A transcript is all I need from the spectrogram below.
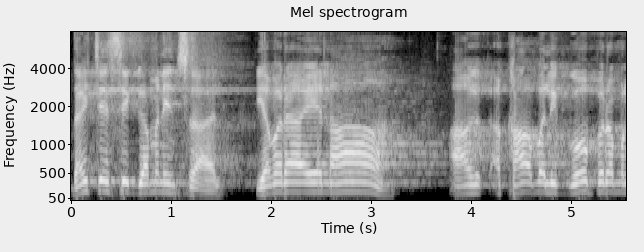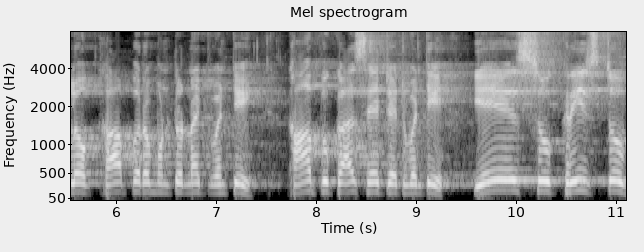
దయచేసి గమనించాలి ఎవరైనా ఆ కావలి గోపురంలో కాపురం ఉంటున్నటువంటి కాపు కాసేటటువంటి యేసు క్రీస్తు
